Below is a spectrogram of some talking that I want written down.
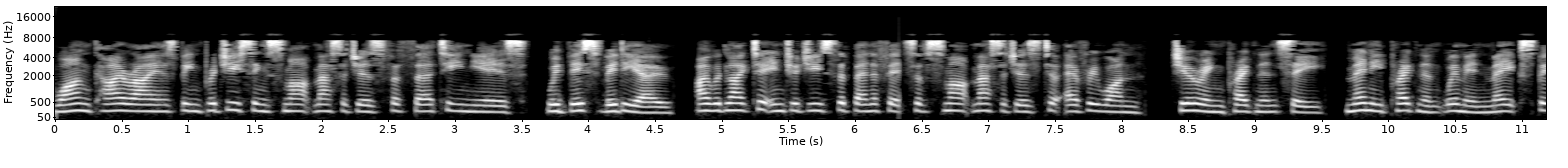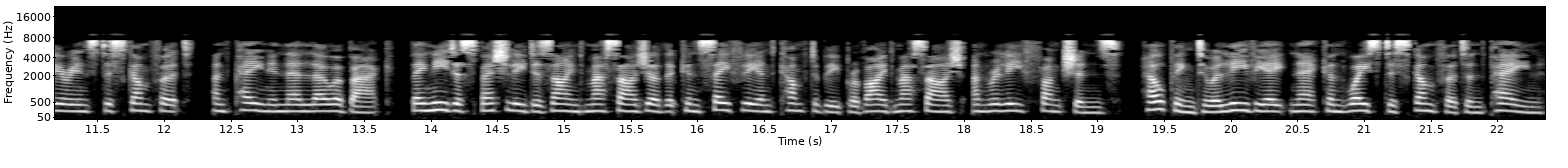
Wang Qirui has been producing smart massages for 13 years. With this video, I would like to introduce the benefits of smart massages to everyone. During pregnancy, many pregnant women may experience discomfort and pain in their lower back. They need a specially designed massager that can safely and comfortably provide massage and relief functions, helping to alleviate neck and waist discomfort and pain.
